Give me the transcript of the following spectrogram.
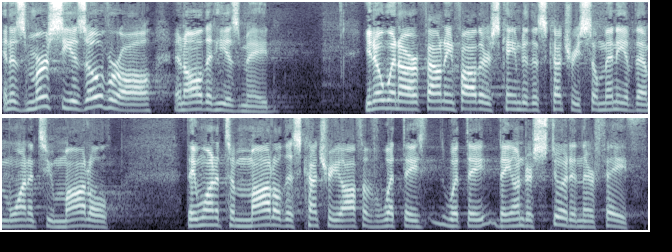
and His mercy is over all and all that He has made. You know, when our founding fathers came to this country, so many of them wanted to model. They wanted to model this country off of what they, what they, they understood in their faith.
